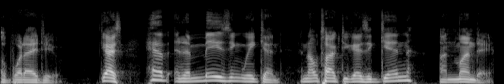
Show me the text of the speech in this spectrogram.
of what I do. Guys, have an amazing weekend, and I'll talk to you guys again on Monday.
